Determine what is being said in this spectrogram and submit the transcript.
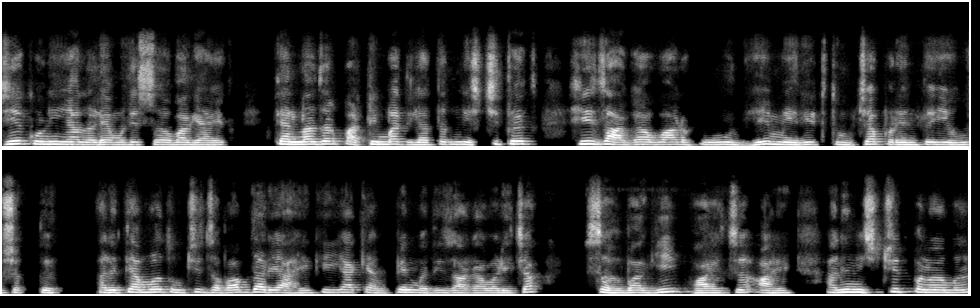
जे कोणी या लढ्यामध्ये सहभागी आहेत, त्यांना जर पाठिंबा दिला, तर निश्चितच ही जागा वाढ होऊन हे मेरिट तुमच्यापर्यंत येऊ शकतं. आणि त्यामुळे तुमची जबाबदारी आहे, की या कॅम्पेनमध्ये जागावाढीच्या सहभागी व्हायचं आहे. आणि निश्चितपणानं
